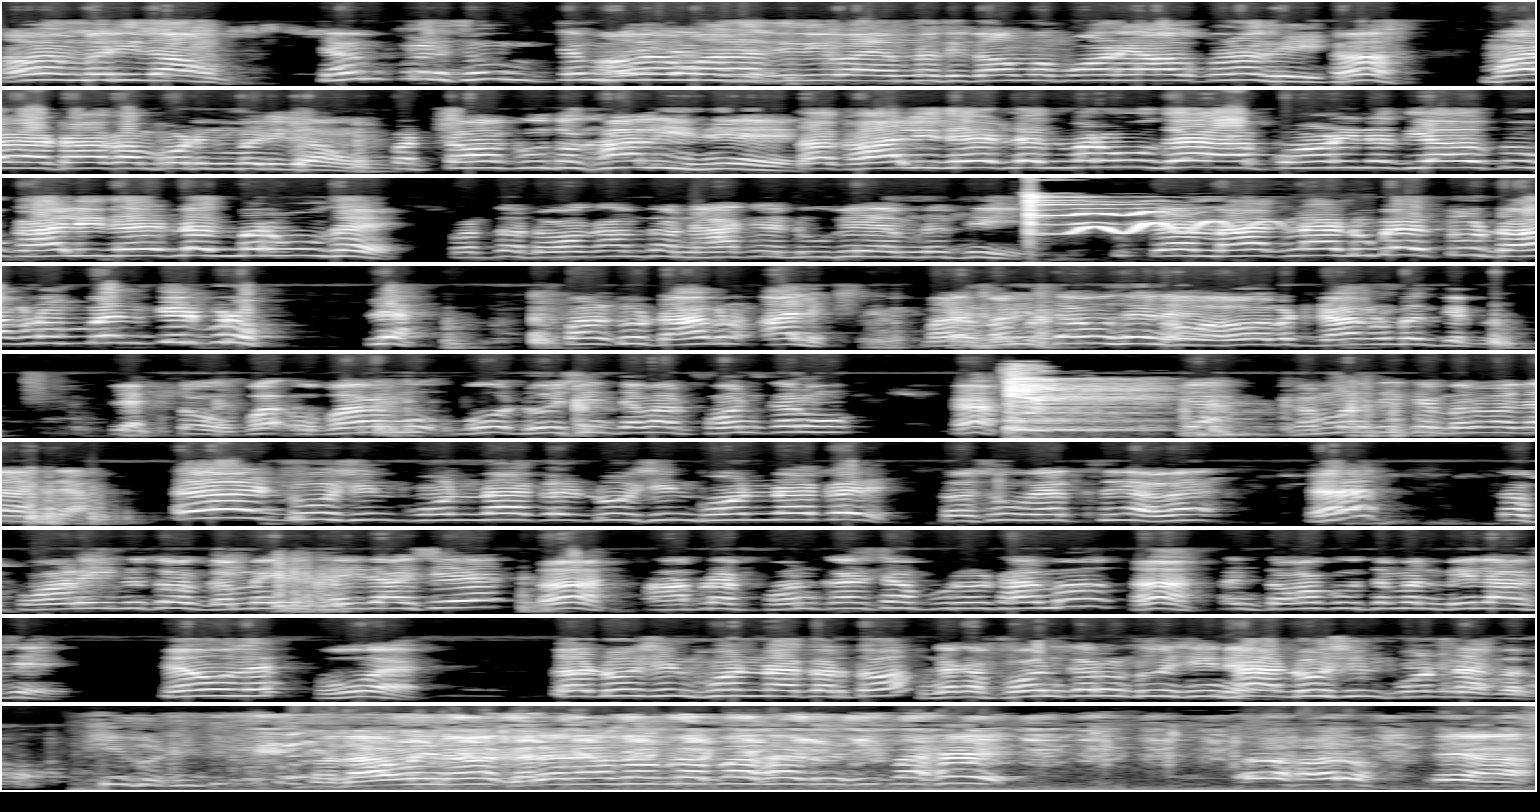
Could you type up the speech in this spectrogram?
હવે મરી જાઉં. ચમ પણ શું ચમ હવે મરી મારા દીદી એમ નથી ગામમાં પાણી આવતું નથી. હા. મારા ટાંકા પડીને મરી જાઉં. પણ ટાંકું તો ખાલી છે. ખાલી છે એટલે જ મરવું છે. આ પાણી નથી આવતું ખાલી છે એટલે જ મરવું છે. પણ તો ઢોકામ તો નાકે ડૂબે એમ નથી. તે નાક ના ડૂબે તું ઢાંકણું બંધ કરી પ્રો લે પણ તું ઢાંકણું આ લે. મારે મરી જવું છે ને? હવે ઢાંકણું બંધ કરી. લે. તો ઊભા ઊભા રહો, હું હું ડોશીને તમારે ફોન કરું. હા. રમણથી કે મરવા જાય છે? એ ફોન ના કર ડોશીને ફોન ના કર. તો શું વેત છે હવે? હે? તો પાણી નું તો ગમે એ થઈ હા. આપણે ફોન કરશે પુરવઠામાં હા. અને તમાકુ તમને મિલ આવશે. એવું છે? હોય તો ડોશીને ફોન ના કરતો? ના ફોન કરું ડોસી ના ડોસીન ફોન ના કરતો. રાવણી નવા ઘરે રહ્યા તો આપણા પાછા ડોસી પાસે. હારો. એ હા.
